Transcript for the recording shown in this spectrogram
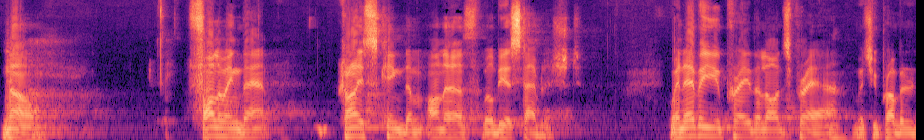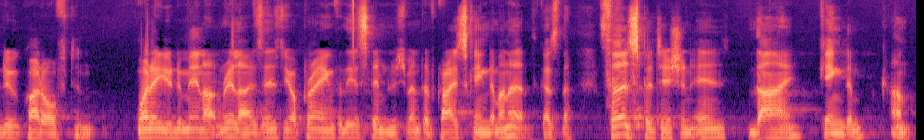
Now, following that, Christ's kingdom on earth will be established. Whenever you pray the Lord's Prayer, which you probably do quite often, what you may not realize is you're praying for the establishment of Christ's kingdom on earth, because the first petition is, Thy kingdom come.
